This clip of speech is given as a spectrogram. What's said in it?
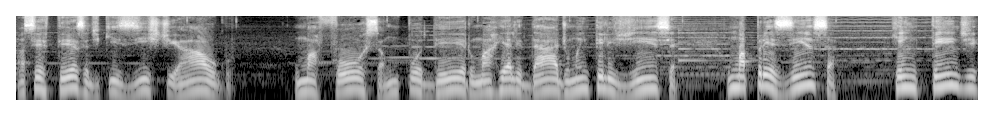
A certeza de que existe algo uma força, um poder, uma realidade, uma inteligência, uma presença que entende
